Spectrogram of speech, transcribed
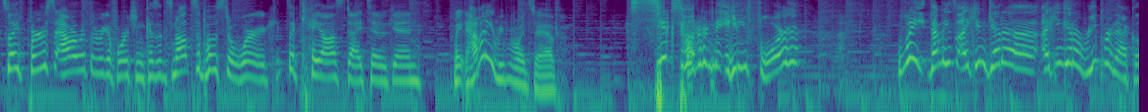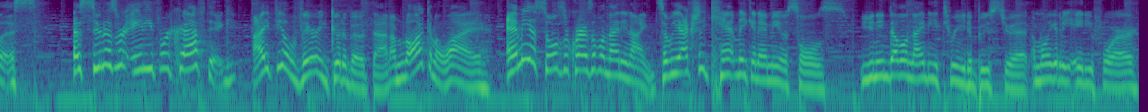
It's my first hour with the Ring of Fortune because it's not supposed to work. It's a Chaos Die token. Wait, how many Reaper points do I have? 684? Wait, that means I can get a I can get a Reaper necklace as soon as we're 84 crafting. I feel very good about that. I'm not gonna lie. Ammy of Souls requires level 99, so we actually can't make an Ammy of Souls. You need level 93 to boost to it. I'm only gonna be 84.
